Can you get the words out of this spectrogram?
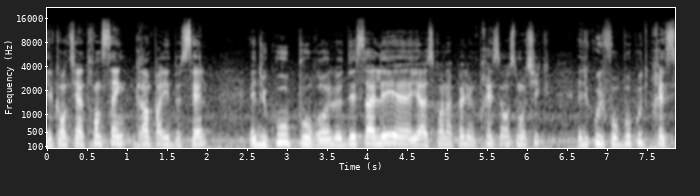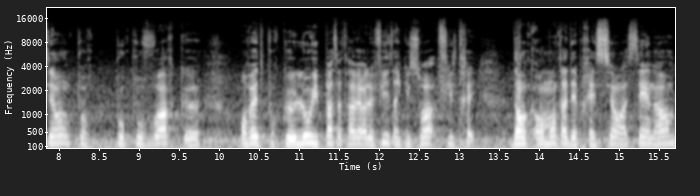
Il contient 35 grammes par litre de sel. Et du coup, pour le dessaler, il y a ce qu'on appelle une pression osmotique. Et du coup, il faut beaucoup de pression pour, pour pouvoir que, l'eau il passe à travers le filtre et qu'il soit filtré. Donc, on monte à des pressions assez énormes,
